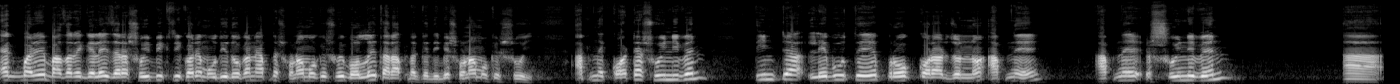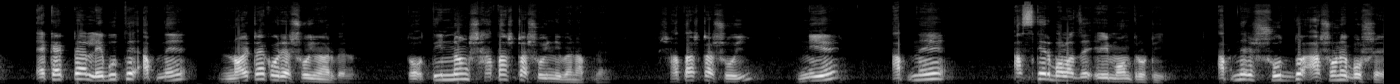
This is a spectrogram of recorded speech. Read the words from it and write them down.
একবারে বাজারে গেলেই যারা সুই বিক্রি করে, মুদি দোকানে আপনি সোনামুখী সুই বললেই তারা আপনাকে দিবে সোনামুখী সুই। আপনি কয়টা সুই নেবেন? তিনটা লেবুতে প্রয়োগ করার জন্য আপনি আপনি সুই নেবেন এক একটা লেবুতে আপনি নয়টা করে সুই মারবেন। তো তিন নং সাতাশটা সুই নেবেন আপনি। সাতাশটা সুই নিয়ে আপনি, আজকের বলা যে এই মন্ত্রটি, আপনি শুদ্ধ আসনে বসে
